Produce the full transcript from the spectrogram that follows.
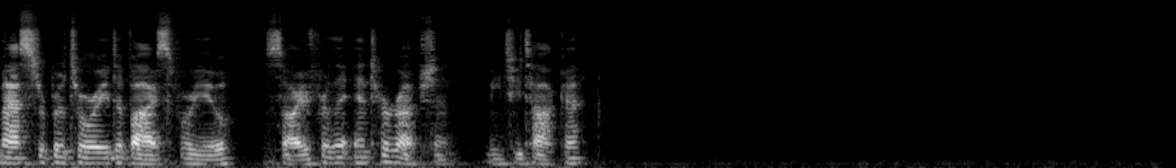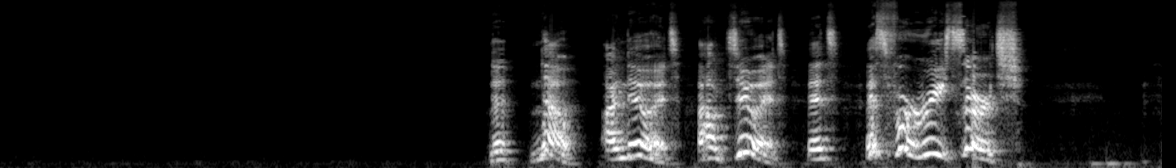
masturbatory device for you. Sorry for the interruption, Michitaka. No, I knew it. I'll do it. It's it's for research.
